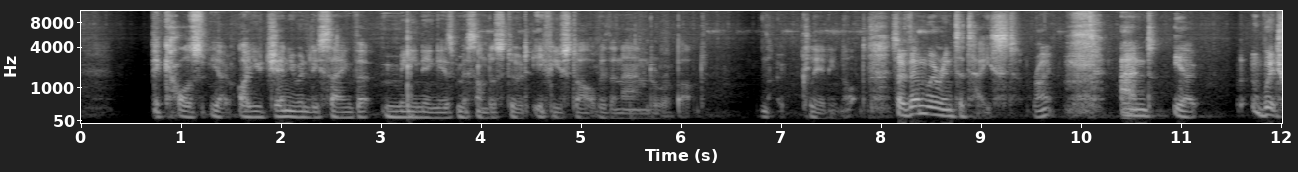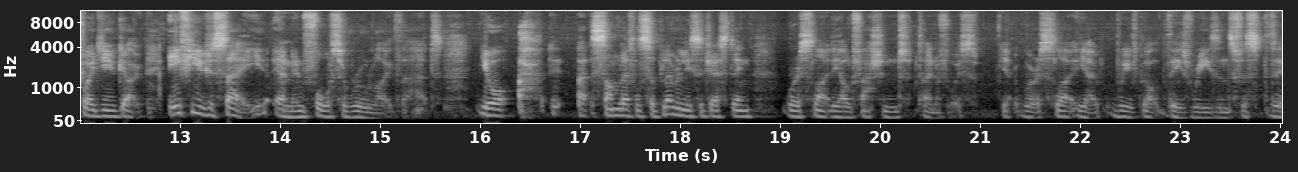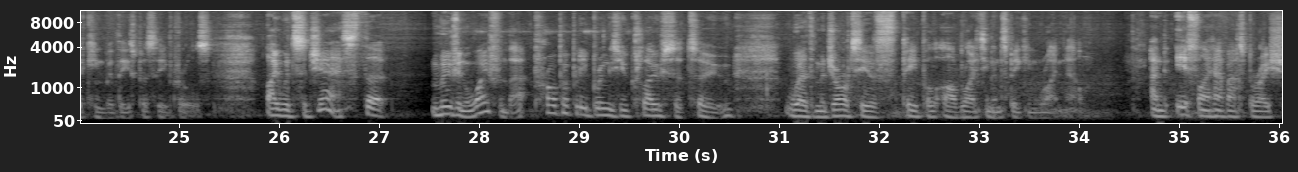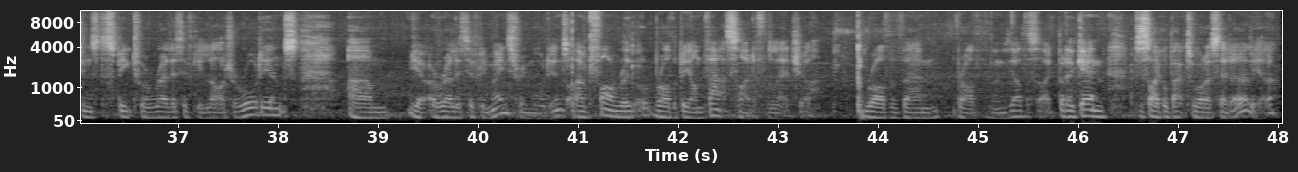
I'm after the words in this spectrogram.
because you know are you genuinely saying that meaning is misunderstood if you start with an and or a but? No clearly not. So then we're into taste right? And you know which way do you go? If you say and enforce a rule like that you're uh, at some level subliminally suggesting we're a slightly old-fashioned tone of voice. Yeah, we're a slight, yeah, we've got these reasons for sticking with these perceived rules. I would suggest that moving away from that probably brings you closer to where the majority of people are writing and speaking right now. And if I have aspirations to speak to a relatively larger audience, um, yeah, a relatively mainstream audience, I would far rather be on that side of the ledger rather than rather than the other side. But again, to cycle back to what I said earlier,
